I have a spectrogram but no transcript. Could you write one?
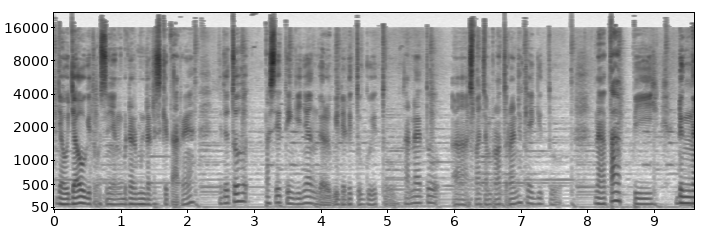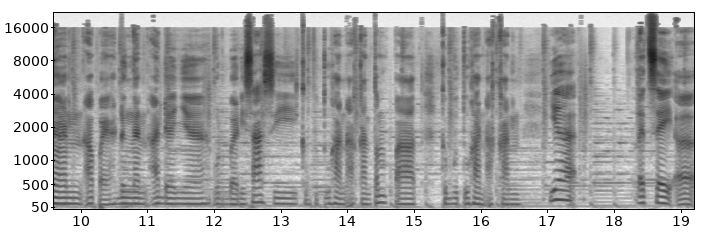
jauh-jauh gitu maksudnya yang benar-benar di sekitarnya itu tuh pasti tingginya nggak lebih dari tugu itu. Karena itu uh, semacam peraturannya kayak gitu. Nah tapi dengan apa ya dengan adanya urbanisasi kebutuhan akan tempat kebutuhan akan ya let's say uh,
